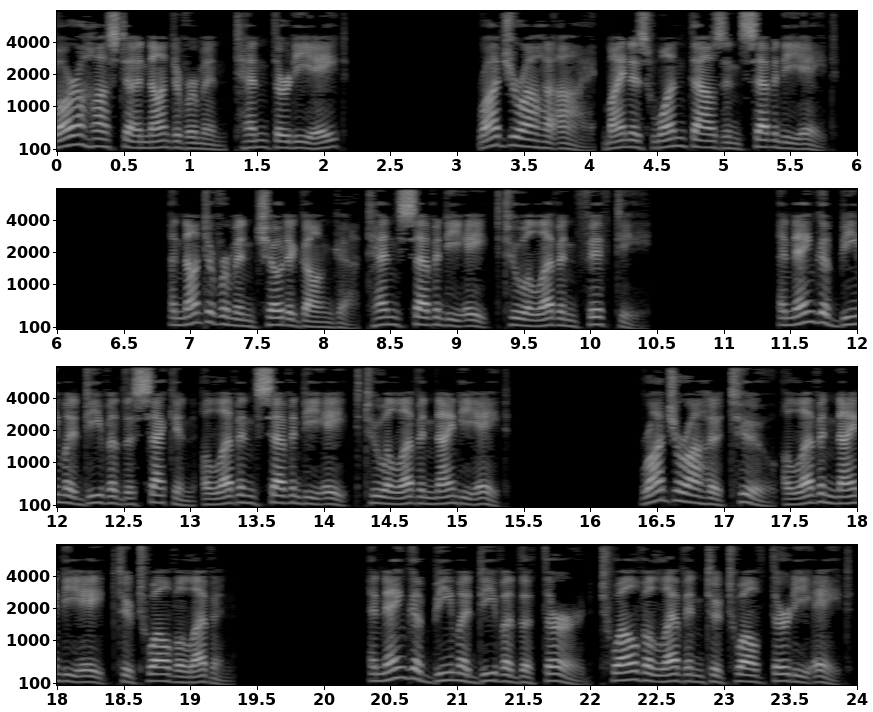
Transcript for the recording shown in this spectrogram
Vajrahasta Anantavarman 1038 Rajaraja I minus 1078 Anantavarman Chodaganga 1078 to 1150 Ananga Bhima Deva II 1178 to 1198 Rajaraja II 1198 to 1211 Ananga Bhima Deva III 1211 to 1238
